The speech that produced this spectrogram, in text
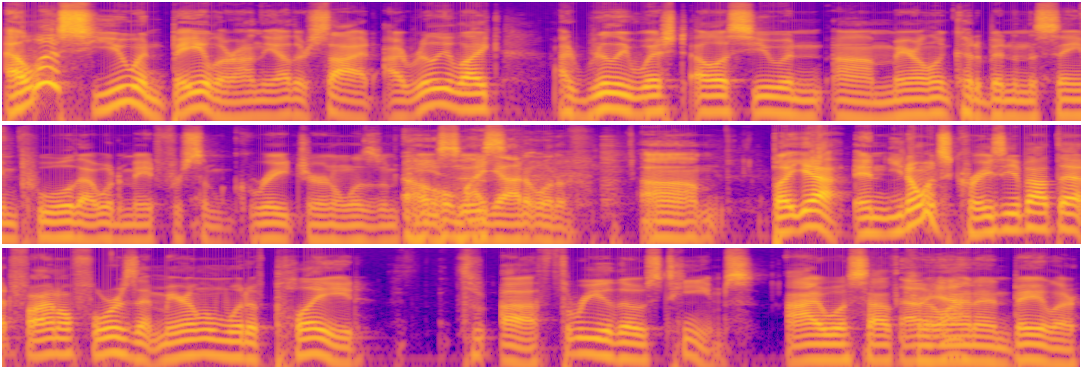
LSU and Baylor on the other side. I really like. I really wished LSU and um, Maryland could have been in the same pool. That would have made for some great journalism pieces. Oh my God, it would have. Um, but yeah, and you know what's crazy about that Final Four is that Maryland would have played th- uh, three of those teams: Iowa, South Oh, yeah. Carolina, and Baylor.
